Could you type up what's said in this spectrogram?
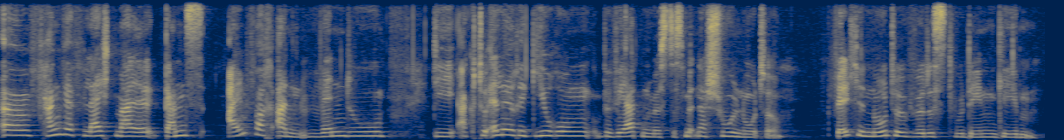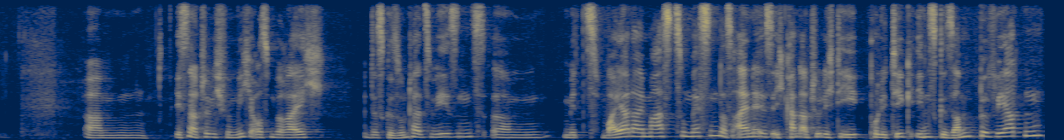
äh, fangen wir vielleicht mal ganz einfach an. Wenn du die aktuelle Regierung bewerten müsstest mit einer Schulnote, welche Note würdest du denen geben? Ähm, ist natürlich für mich aus dem Bereich des Gesundheitswesens ähm, mit zweierlei Maß zu messen. Das eine ist, ich kann natürlich die Politik insgesamt bewerten,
